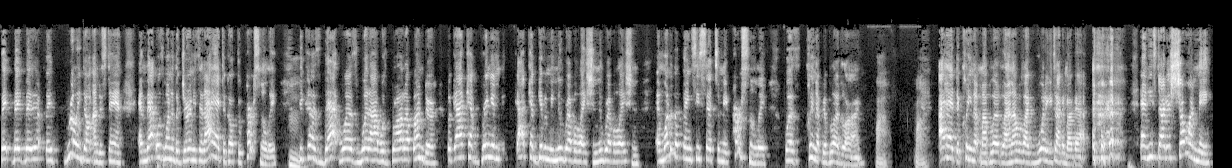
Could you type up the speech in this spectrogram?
They, they, they, they really don't understand. And that was one of the journeys that I had to go through personally hmm. because that was what I was brought up under. But God kept bringing, God kept giving me new revelation, new revelation. And one of the things he said to me personally was clean up your bloodline. Wow. Wow. I had to clean up my bloodline. I was like, what are you talking about, God? and he started showing me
